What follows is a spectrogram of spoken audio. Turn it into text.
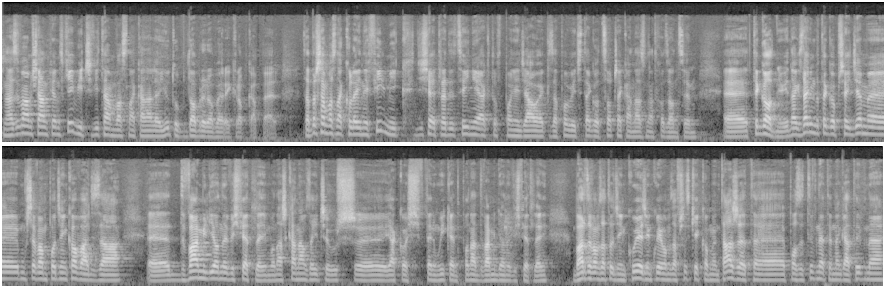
nazywam się Jan Piątkiewicz, witam Was na kanale YouTube dobryrowery.pl. Zapraszam Was na kolejny filmik. Dzisiaj tradycyjnie, jak to w poniedziałek, zapowiedź tego, co czeka nas w nadchodzącym e, tygodniu. Jednak zanim do tego przejdziemy, muszę Wam podziękować za e, 2 miliony wyświetleń, bo nasz kanał zaliczył już e, jakoś w ten weekend ponad 2 miliony wyświetleń. Bardzo Wam za to dziękuję. Dziękuję Wam za wszystkie komentarze, te pozytywne, te negatywne,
